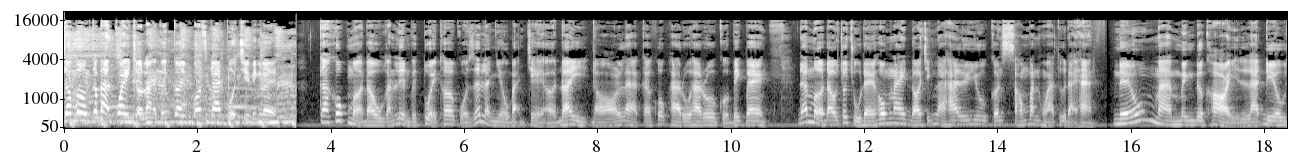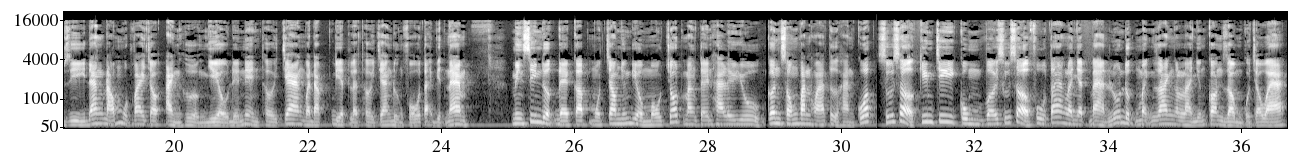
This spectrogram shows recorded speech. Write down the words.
Chào mừng các bạn quay trở lại với kênh podcast của Chí Minh Lê. Ca khúc mở đầu gắn liền với tuổi thơ của rất là nhiều bạn trẻ ở đây, đó là ca khúc Haru Haru của Big Bang. Đã mở đầu cho chủ đề hôm nay đó chính là Hallyu cơn sóng văn hóa từ Đại Hàn. Nếu mà mình được hỏi là điều gì đang đóng một vai trò ảnh hưởng nhiều đến nền thời trang và đặc biệt là thời trang đường phố tại Việt Nam – mình xin được đề cập một trong những điều mấu chốt mang tên Hallyu, cơn sóng văn hóa từ Hàn Quốc. Xứ sở Kim Chi cùng với xứ sở Phù Tang là Nhật Bản luôn được mệnh danh là những con rồng của châu Á.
